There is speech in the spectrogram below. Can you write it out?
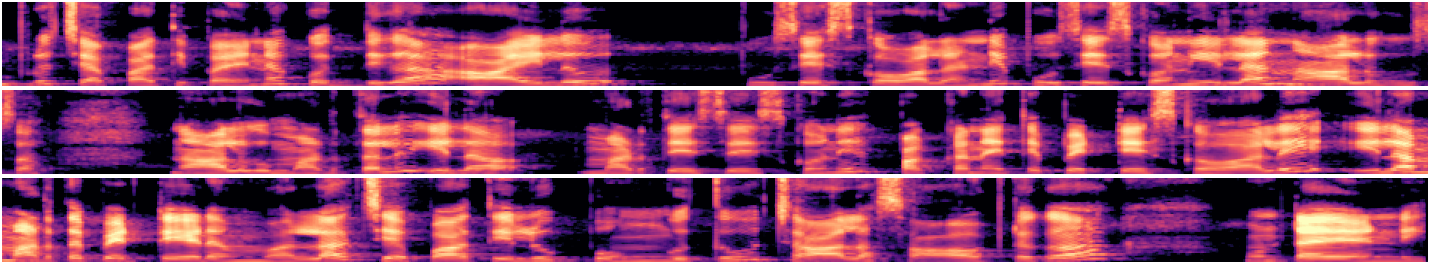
ఇప్పుడు చపాతీ పైన కొద్దిగా ఆయిల్ పూసేసుకోవాలండి. పూసేసుకొని ఇలా నాలుగు నాలుగు మడతలు ఇలా మడతేసేసుకొని పక్కనైతే పెట్టేసుకోవాలి. ఇలా మడత పెట్టేయడం వల్ల చపాతీలు పొంగుతూ చాలా సాఫ్ట్గా ఉంటాయండి.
